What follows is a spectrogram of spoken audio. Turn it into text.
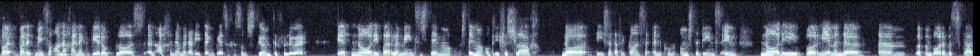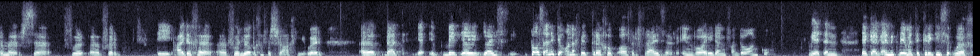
wat wat dit mense aandag eintlik weer op plaas in aggenome dat die ding besig is om stoom te verloor, weet na die parlement se stemme stemme op die verslag na die Suid-Afrikaanse inkomste diens en na die waarnemende ehm um, openbare beskermer se uh, vir uh, vir die huidige uh, voorlopige verslag hieroor uh dat jy weet jy jy plaas eintlik jou aandag weer terug op Arthur Fraser en waar die ding vandaan kom. Weet en jy kyk eintlik weer met 'n kritiese oog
